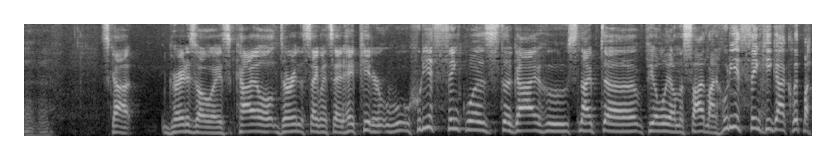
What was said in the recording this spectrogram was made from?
Mm-hmm. Scott, Great as always. Kyle, during the segment, said, Hey, Peter, who do you think was the guy who sniped uh, Pioli on the sideline? Who do you think he got clipped by?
